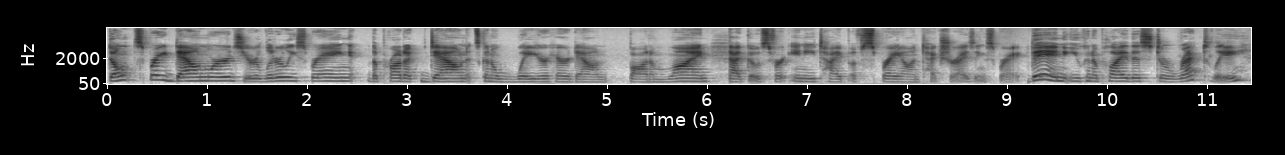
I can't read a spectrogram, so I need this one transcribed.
Don't spray downwards. You're literally spraying the product down. It's gonna weigh your hair down bottom line. That goes for any type of spray on texturizing spray. Then you can apply this directly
